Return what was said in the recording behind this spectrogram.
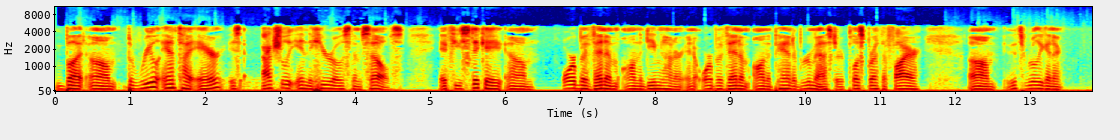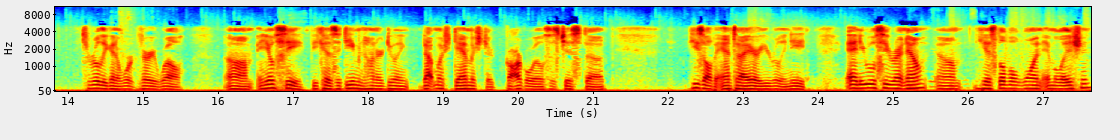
but um, the real anti-air is actually in the heroes themselves. If you stick a um, orb of venom on the demon hunter and an orb of venom on the panda brewmaster plus breath of fire, um, it's really gonna it's really gonna work very well. Um, and you'll see, because a Demon Hunter doing that much damage to gargoyles is just, uh, he's all the anti-air you really need. And you will see right now, um, he has level 1 Immolation,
